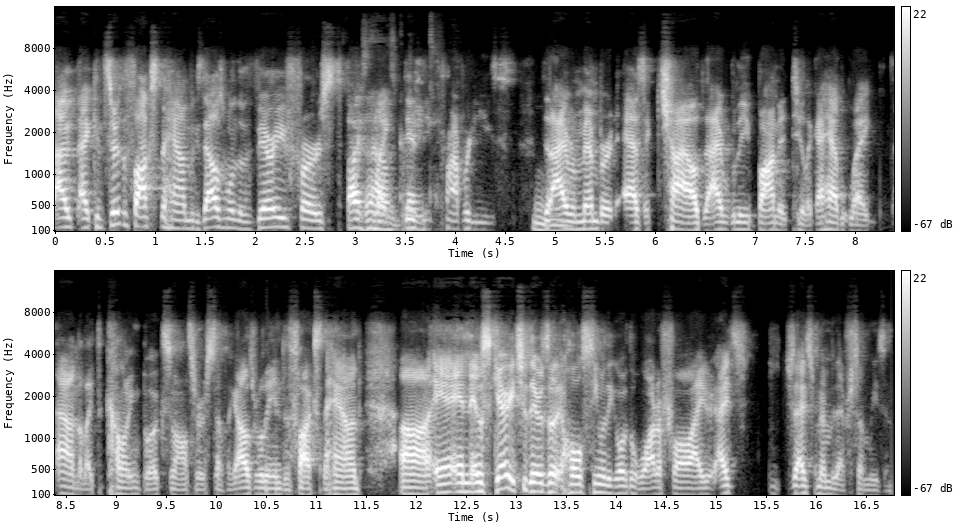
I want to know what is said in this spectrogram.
I, I consider the Fox and the Hound because that was one of the very first Fox and the Hound's great. Disney properties Mhm. that I remembered as a child that I really bonded to. Like I had like I don't know, like the coloring books and all sort of stuff. Like I was really into Fox and the Hound, uh, and, and it was scary too. There was a whole scene where they go over the waterfall. I I just, I just remember that for some reason.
